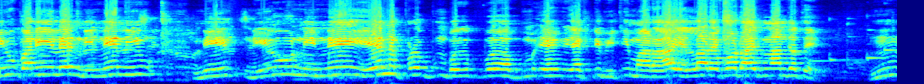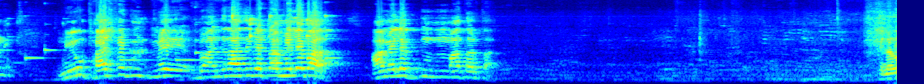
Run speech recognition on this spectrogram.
ನೀವು ಬನಿ ಇಲ್ಲೇ ನಿನ್ನೆ ನೀವು ನೀವು ನಿನ್ನೆ ಏನು ಆಕ್ಟಿವಿಟಿ ಮಾರ ಎಲ್ಲ ರೆಕಾರ್ಡ್ ಆಯ್ತು ನನ್ನ ಜೊತೆ ನೀವು ಫಸ್ಟ್ ಅಂಜನಾದಿ ಬೆಟ್ಟ ಮೇಲೆ ಬಾ ಆಮೇಲೆ ಮಾತಾಡ್ತಾ ಹಲೋ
